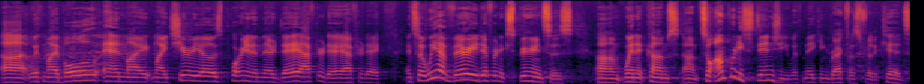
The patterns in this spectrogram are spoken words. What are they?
uh, with my bowl and my, my Cheerios, pouring it in there day after day after day. And so we have very different experiences um, when it comes. Um, so I'm pretty stingy with making breakfast for the kids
